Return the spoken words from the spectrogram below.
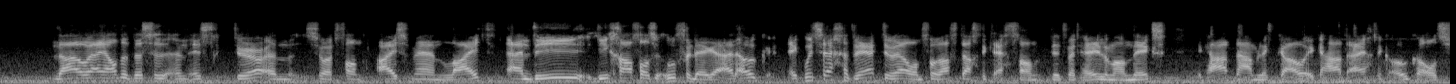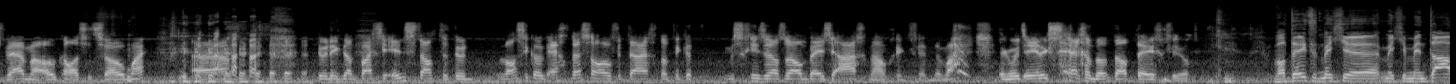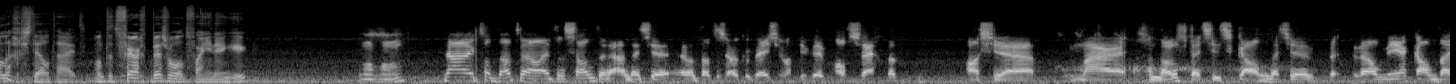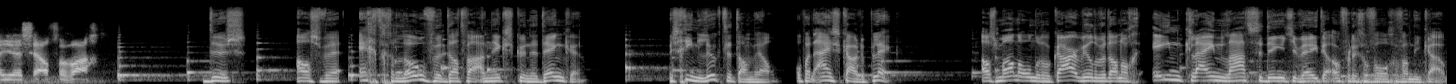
Nou, wij hadden dus een instructeur, een soort van Iceman Light. En die, die gaf ons oefeningen. En ook, ik moet zeggen, het werkte wel. Want vooraf dacht ik echt van, dit werd helemaal niks. Ik haat namelijk kou. Ik haat eigenlijk ook al zwemmen, ook al is het zomer. uh, toen ik dat badje instapte, toen was ik ook echt best wel overtuigd dat ik het misschien zelfs wel een beetje aangenaam ging vinden. Maar ik moet eerlijk zeggen dat dat tegenviel. Wat deed het met je, met je mentale gesteldheid? Want het vergt best wel wat van je, denk ik. Mm -hmm. Nou, ik vond dat wel interessant eraan. Dat je, want dat is ook een beetje wat die Wim Hof zegt. Dat als je maar gelooft dat je iets kan, dat je wel meer kan dan je zelf verwacht. Dus als we echt geloven dat we aan niks kunnen denken, misschien lukt het dan wel op een ijskoude plek. Als mannen onder elkaar wilden we dan nog één klein laatste dingetje weten over de gevolgen van die kou.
